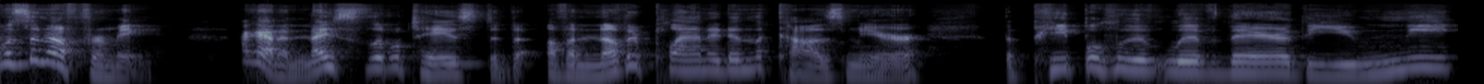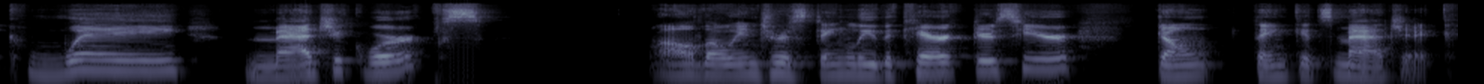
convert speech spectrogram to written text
was enough for me. I got a nice little taste of another planet in the Cosmere, the people who live there, the unique way magic works. Although, interestingly, the characters here don't think it's magic,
